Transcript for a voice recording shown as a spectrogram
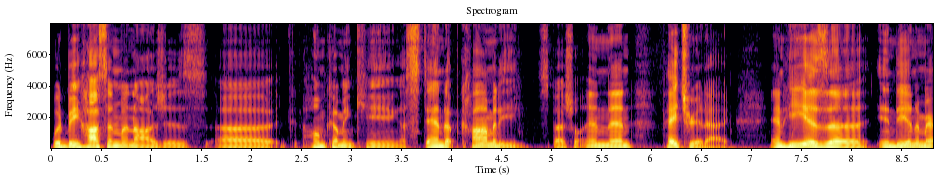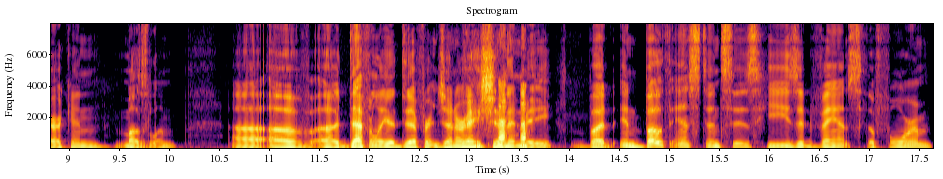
would be Hasan Minhaj's uh, Homecoming King, a stand-up comedy special, and then Patriot Act. and he is a Indian American Muslim uh, of uh, definitely a different generation than me. But in both instances, he's advanced the forum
